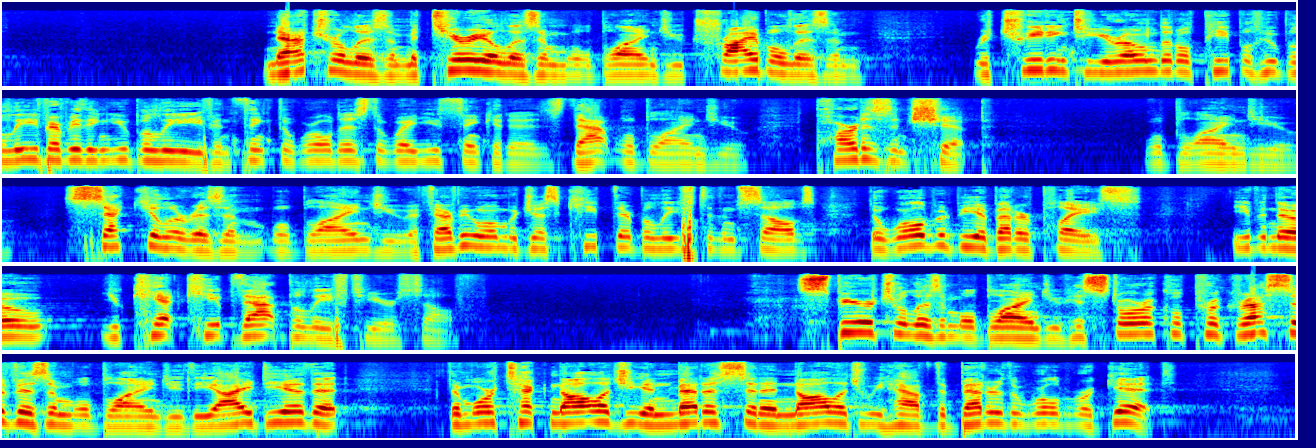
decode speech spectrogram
Naturalism, materialism will blind you. Tribalism, retreating to your own little people who believe everything you believe and think the world is the way you think it is, that will blind you. Partisanship will blind you. Secularism will blind you. If everyone would just keep their beliefs to themselves, the world would be a better place, even though you can't keep that belief to yourself. Spiritualism will blind you. Historical progressivism will blind you. The idea that the more technology and medicine and knowledge we have, the better the world will get.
